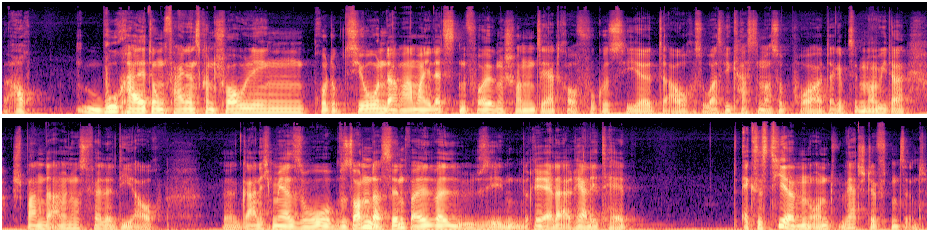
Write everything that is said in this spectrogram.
auch Buchhaltung, Finance Controlling, Produktion, da waren wir die letzten Folgen schon sehr drauf fokussiert, auch sowas wie Customer Support. Da gibt es immer wieder spannende Anwendungsfälle, die auch äh, gar nicht mehr so besonders sind, weil, weil sie in reeller Realität existieren und wertstiftend sind.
